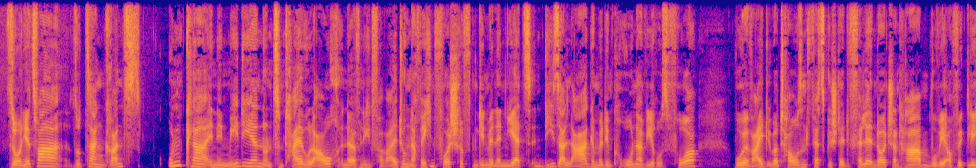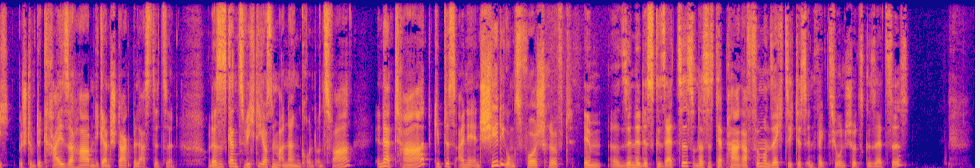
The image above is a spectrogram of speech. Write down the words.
So, und jetzt war sozusagen ganz unklar in den Medien und zum Teil wohl auch in der öffentlichen Verwaltung, nach welchen Vorschriften gehen wir denn jetzt in dieser Lage mit dem Coronavirus vor, wo wir weit über 1000 festgestellte Fälle in Deutschland haben, wo wir auch wirklich bestimmte Kreise haben, die ganz stark belastet sind. Und das ist ganz wichtig aus einem anderen Grund. Und zwar, in der Tat gibt es eine Entschädigungsvorschrift im äh, Sinne des Gesetzes und das ist der Paragraph 65 des Infektionsschutzgesetzes.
